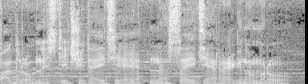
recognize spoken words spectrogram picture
Подробности читайте на сайте Regnum.ru.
